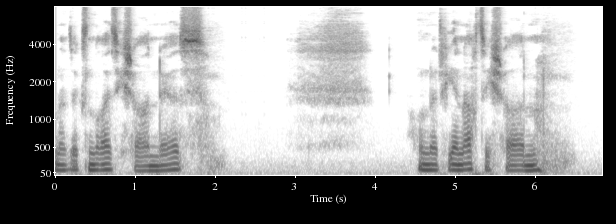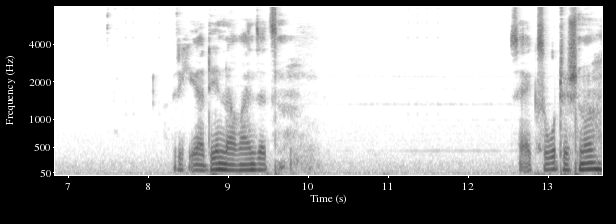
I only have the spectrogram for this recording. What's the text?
136 Schaden, der ist 184 Schaden. Würde ich eher den da reinsetzen. Sehr exotisch, ne?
